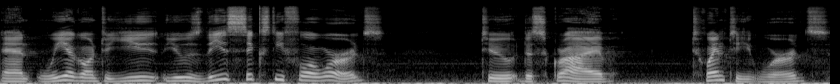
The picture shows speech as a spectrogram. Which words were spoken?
and we are going to use these 64 words to describe 20 words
